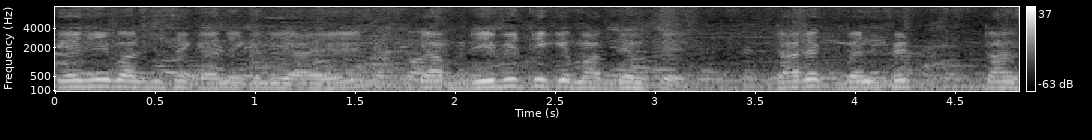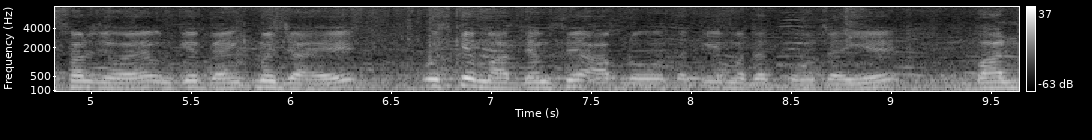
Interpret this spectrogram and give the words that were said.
केजरीवाल जी से कहने के लिए आए हैं कि आप डीबीटी के माध्यम से डायरेक्ट बेनिफिट ट्रांसफ़र जो है उनके बैंक में जाए। उसके माध्यम से आप लोगों तक ये मदद पहुँचाइए। बाल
